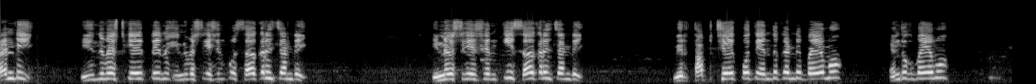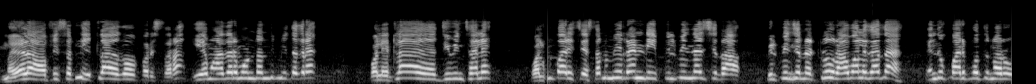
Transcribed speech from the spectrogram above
రండి. ఇన్వెస్టిగేట్ ఇన్వెస్టిగేషన్కు సహకరించండి. ఇన్వెస్టిగేషన్కి సహకరించండి. మీరు తప్పు చేయకపోతే ఎందుకండి భయము? ఎందుకు భయము? మహిళా ఆఫీసర్ని ఎట్లా అగౌరవపరుస్తారా? ఏం ఆధారం ఉంటుంది మీ దగ్గర? వాళ్ళు ఎట్లా జీవించాలి? వాళ్ళు ఎంక్వైరీ చేస్తాను మీరు రండి. పిలిపించాల్సి రా పిలిపించినట్లు రావాలి కదా. ఎందుకు పారిపోతున్నారు?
